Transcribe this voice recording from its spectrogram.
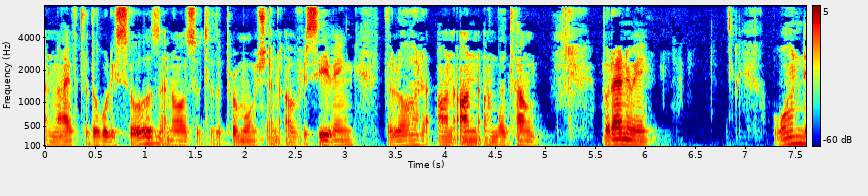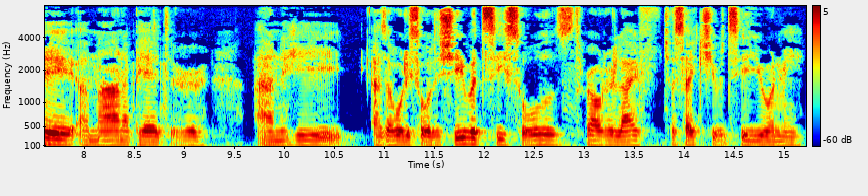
and life to the Holy Souls and also to the promotion of receiving the Lord on, on, on the tongue. But anyway, one day a man appeared to her and he, as a holy soul, she would see souls throughout her life, just like she would see you and me.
